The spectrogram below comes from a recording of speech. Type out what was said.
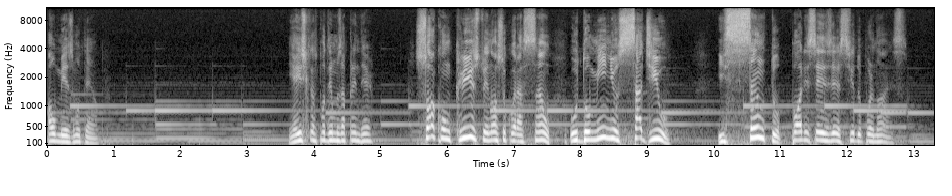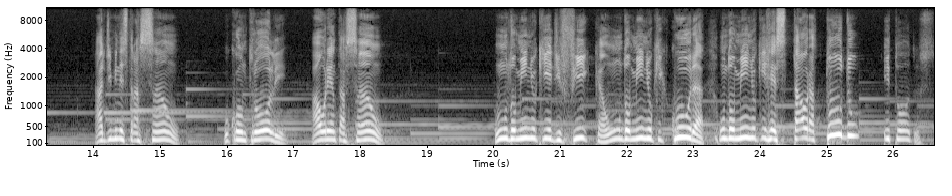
ao mesmo tempo. E é isso que nós podemos aprender. Só com Cristo em nosso coração, o domínio sadio e santo pode ser exercido por nós a administração, o controle, a orientação, um domínio que edifica, um domínio que cura, um domínio que restaura tudo e todos.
